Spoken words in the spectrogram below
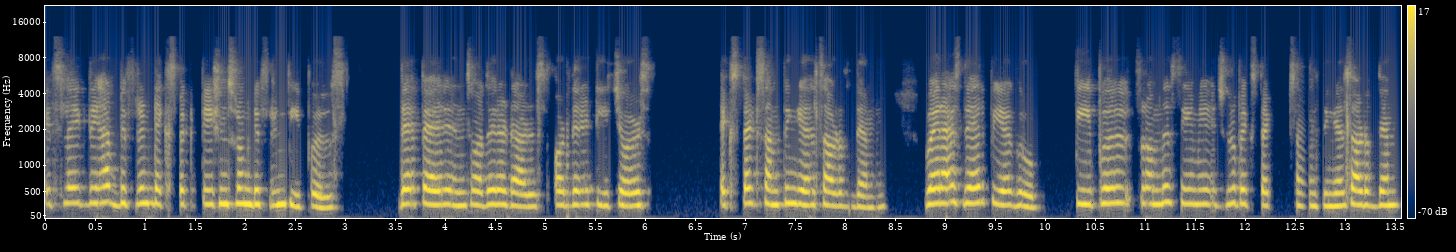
it's like they have different expectations from different peoples. Their parents or their adults or their teachers expect something else out of them, whereas their peer group, people from the same age group, expect something else out of them.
